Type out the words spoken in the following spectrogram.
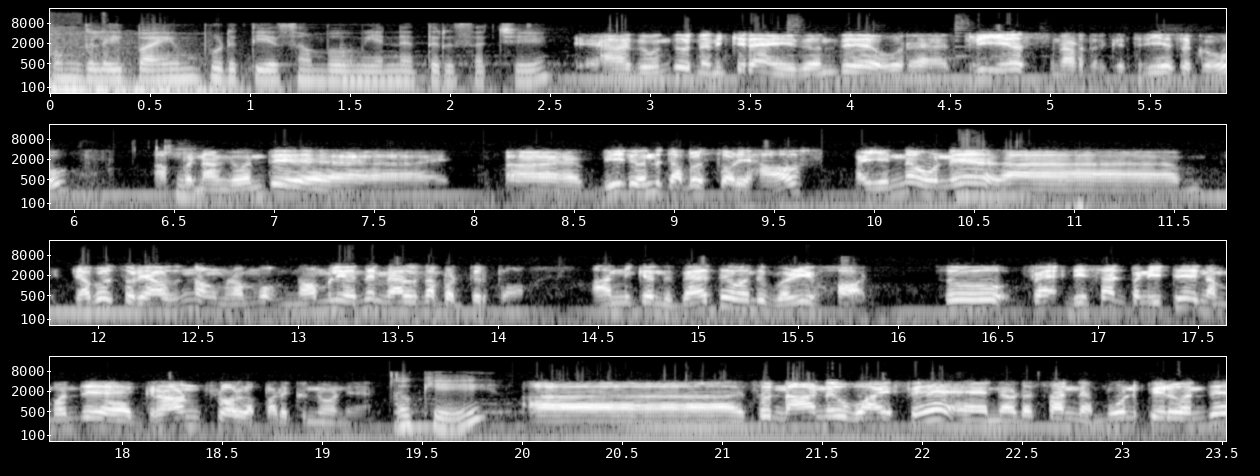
உங்களை பயம்படுத்திய சம்பவம் என்ன திரு சச்சி? அது வந்து நினைக்கிறேன் இது வந்து ஒரு த்ரீ இயர்ஸ் நடந்திருக்கு த்ரீ இயர்ஸ் ago. அப்ப. நாங்க வந்து வீடு வந்து டபுள் ஸ்டோரி ஹவுஸ் என்ன ஒண்ணு டபுள் ஸ்டோரி ஹவுஸ் நார்மலி வந்து மேல தான் படுத்திருப்போம். அன்னைக்கு அந்த வெதர் வந்து வெரி ஹாட் ஸோ டிசைட் பண்ணிட்டு நம்ம வந்து கிரவுண்ட் ஃப்ளோர்ல படுக்கணும்னு. ஓகே ஸோ நானு ஒய்ஃபு என்னோட சன் மூணு பேர் வந்து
